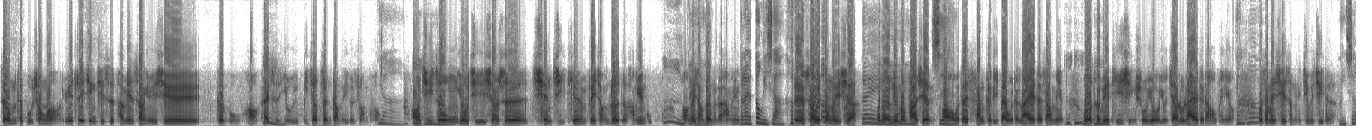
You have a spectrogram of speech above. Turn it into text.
对我们再补充哦，因为最近其实盘面上有一些个股、哦、开始有比较震荡的一个状况，哦，其中尤其像是前几天非常热的航运股嗯哦，非常热门的航运股。本，来有动一下，对，稍微动了一下。对。或者你有没有发现哦？我在上个礼拜我的 Light 上面，我有特别提醒所有有加入 Light 的好朋友，我上面写什么？你记不记得？你说，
